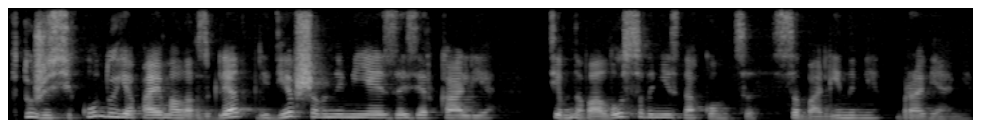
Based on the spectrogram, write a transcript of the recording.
В ту же секунду я поймала взгляд глядевшего на меня из-за зеркалья темноволосого незнакомца с соболиными бровями.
